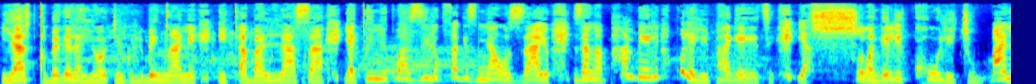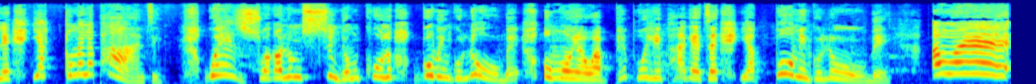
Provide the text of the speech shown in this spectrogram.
Yasiqhubekela yodwa ingulube encane itabalasa yagcina ikwazile ukufaka izinyawo zayo zangaphambili kuleli phakethe yasuka ngelikhulu ijubane yaqhumela phansi kwezwakala umsindo omkhulu kuba ingulube umoya waphephula iphakethe yaphuma ingulube Awe,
